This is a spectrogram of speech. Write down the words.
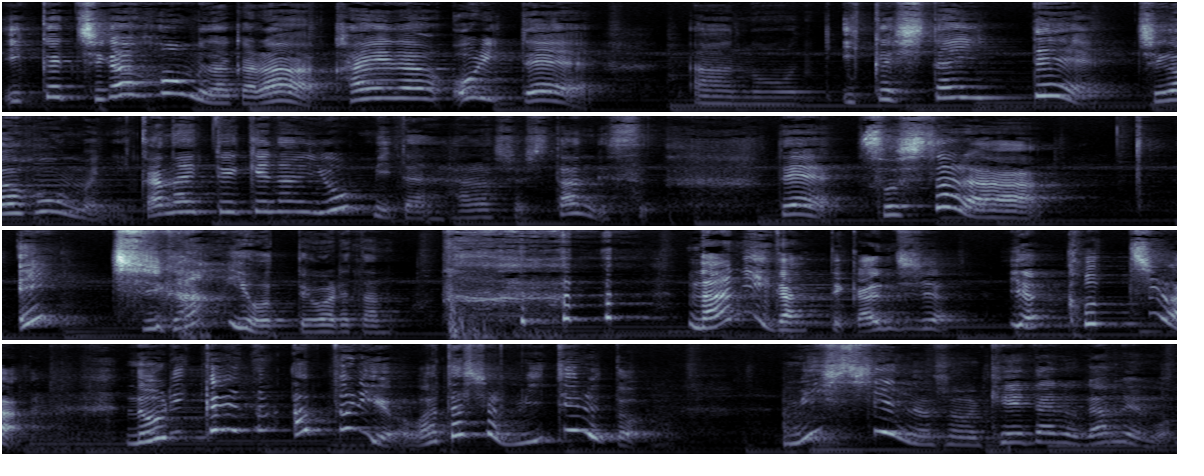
一回違うホームだから階段降りてあの一回下行って違うホームに行かないといけないよみたいな話をしたんです。でそしたら「え？違うよ」って言われたの。何がって感じじゃん。いやこっちは乗り換えのアプリを私は見てると。見してんのその携帯の画面も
